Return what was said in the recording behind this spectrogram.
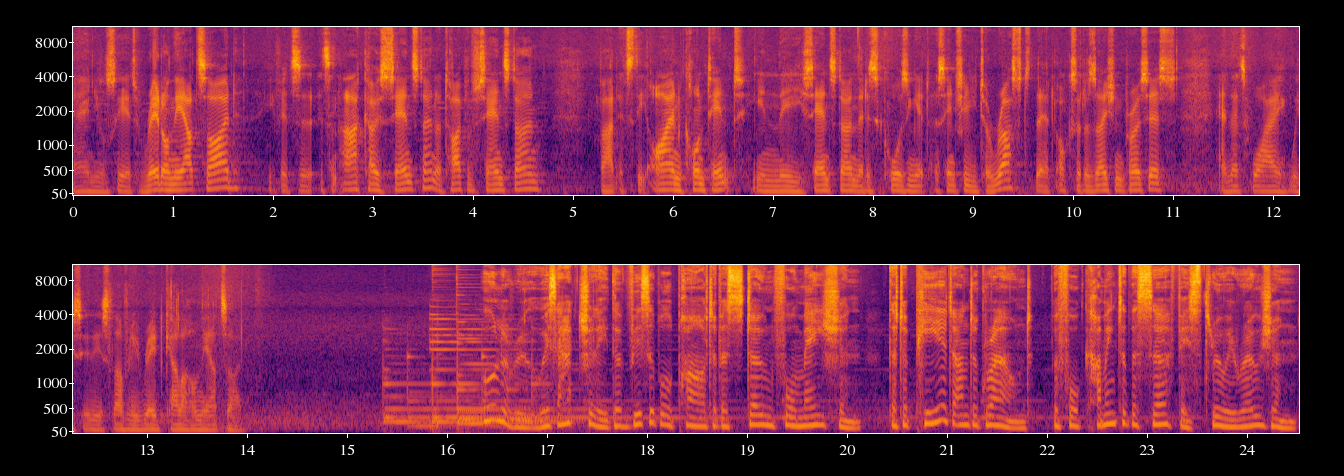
And you'll see it's red on the outside. If it's, a, it's an arkose sandstone, a type of sandstone but it's the iron content in the sandstone that is causing it essentially to rust, that oxidization process, and that's why we see this lovely red colour on the outside. Uluru is actually the visible part of a stone formation that appeared underground before coming to the surface through erosion.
